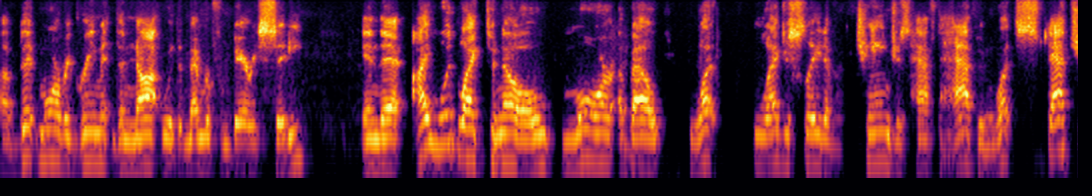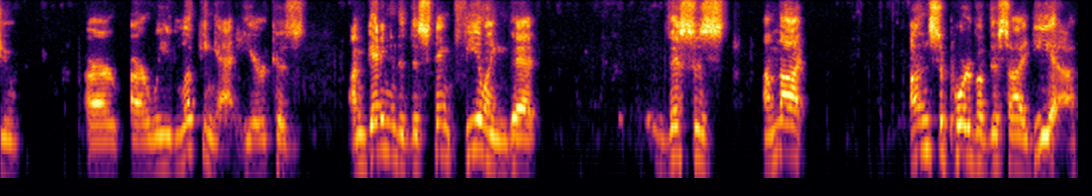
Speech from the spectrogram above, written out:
a bit more of agreement than not with the member from Barre City, in that I would like to know more about what legislative changes have to happen. What statute are are we looking at here? Because I'm getting the distinct feeling that this is, I'm not unsupportive of this idea,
